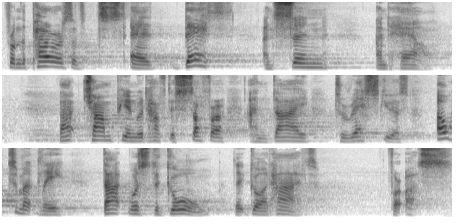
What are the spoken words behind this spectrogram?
from the powers of uh, death and sin and hell. That champion would have to suffer and die to rescue us. Ultimately, that was the goal that God had for us.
